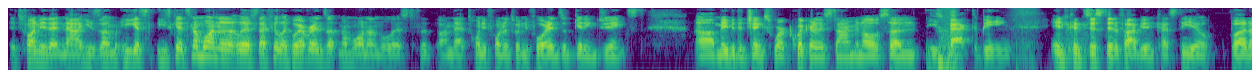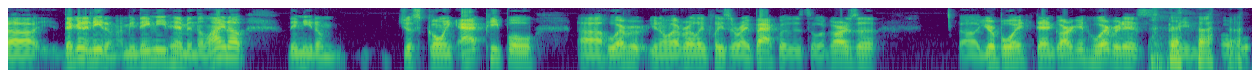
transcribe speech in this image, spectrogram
it's funny that now he's um, he gets he gets number one on the list. I feel like whoever ends up number one on the list for on that 24 and 24 ends up getting jinxed. Uh, maybe the jinx worked quicker this time, and all of a sudden he's back to being inconsistent, Fabian Castillo. But uh, they're going to need him. I mean, they need him in the lineup. They need him just going at people. Uh, whoever you know, whoever LA plays it right back, whether it's La Garza, uh, your boy Dan Gargan, whoever it is. I mean, or,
